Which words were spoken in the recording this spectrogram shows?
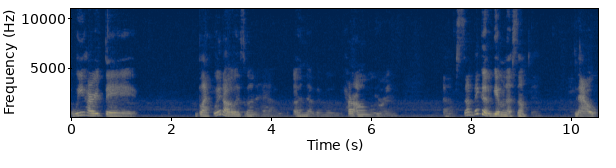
we heard that Black Widow is gonna have another movie, her own movie. Right. Um, some they could have given us something. Now,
